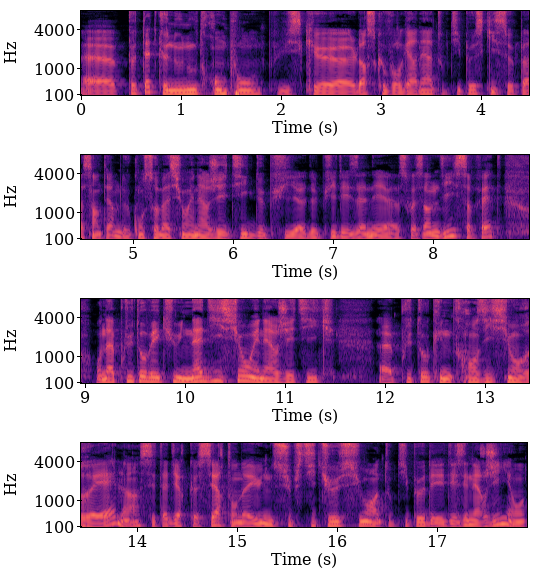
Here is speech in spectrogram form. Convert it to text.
euh, peut-être que nous nous trompons, puisque euh, lorsque vous regardez un tout petit peu ce qui se passe en termes de consommation énergétique depuis, euh, depuis les années 70, en fait, on a plutôt vécu une addition énergétique euh, plutôt qu'une transition réelle. Hein. C'est-à-dire que certes, on a eu une substitution un tout petit peu des, des énergies. On,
